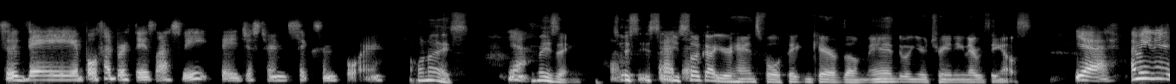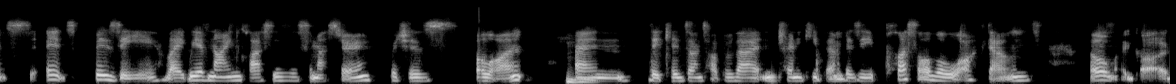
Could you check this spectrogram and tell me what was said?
So they both had birthdays last week. They just turned six and four. Oh, nice. Yeah. Amazing. So, so, so you still got your hands full taking care of them and doing your training and everything else. Yeah. I mean, it's, it's busy. Like we have nine classes a semester, which is a lot. Mm-hmm. And the kids on top of that and trying to keep them busy, plus all the lockdowns. Oh my God.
